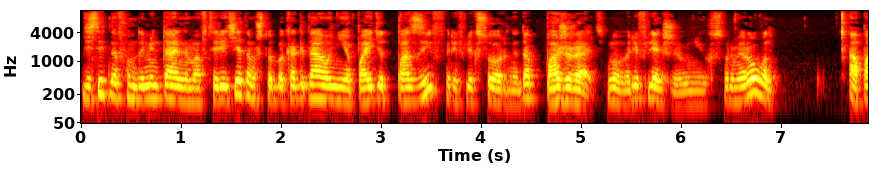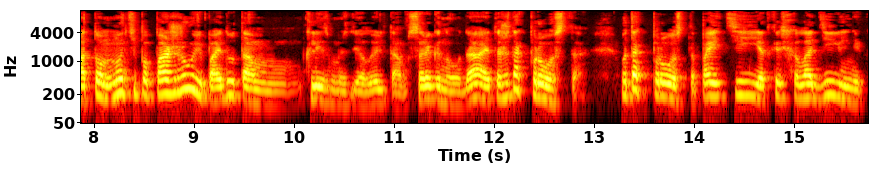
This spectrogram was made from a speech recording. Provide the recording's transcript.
действительно фундаментальным авторитетом, чтобы когда у нее пойдет позыв рефлексорный, да, пожрать, ну, рефлекс же у них сформирован, а потом, ну, типа, пожру и пойду там клизму сделаю или там срыгну, да, это же так просто. Вот так просто пойти, открыть холодильник,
